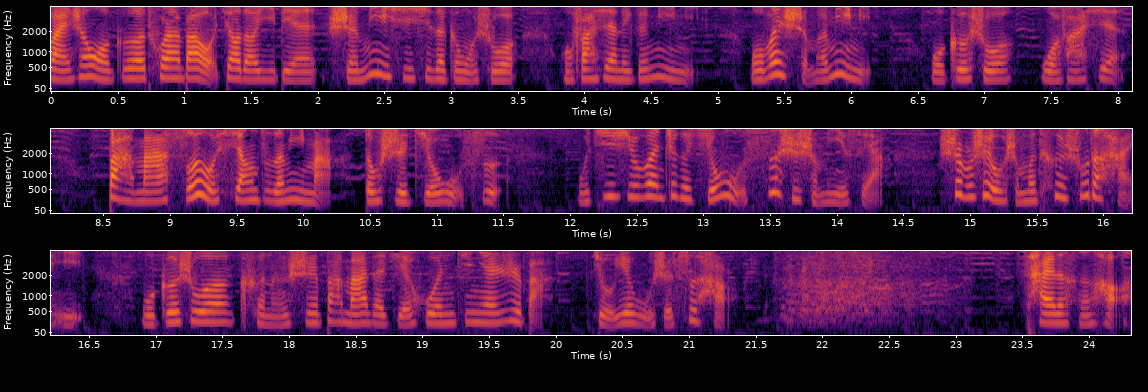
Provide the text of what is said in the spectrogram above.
晚上我哥突然把我叫到一边神秘兮兮的跟我说我发现了一个秘密我问什么秘密我哥说我发现爸妈所有箱子的密码都是九五四。我继续问这个九五四是什么意思呀？是不是有什么特殊的含义？我哥说可能是爸妈的结婚纪念日吧九月五十四号。猜的很好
